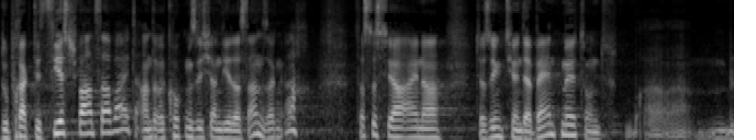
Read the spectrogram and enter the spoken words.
du praktizierst Schwarzarbeit, andere gucken sich an dir das an, sagen, ach, das ist ja einer, der singt hier in der Band mit und äh,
